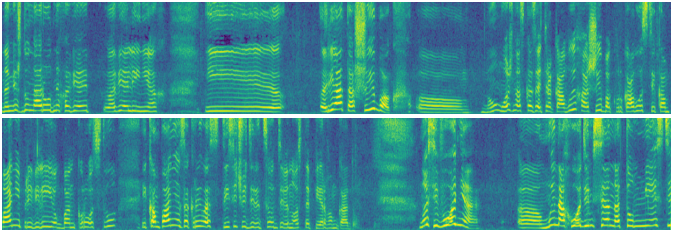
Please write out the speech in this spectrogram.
на международных ави... авиалиниях. И ряд ошибок, э, ну, можно сказать, роковых ошибок в руководстве компании привели ее к банкротству, и компания закрылась в 1991 году. Но сегодня э, мы находимся на том месте,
